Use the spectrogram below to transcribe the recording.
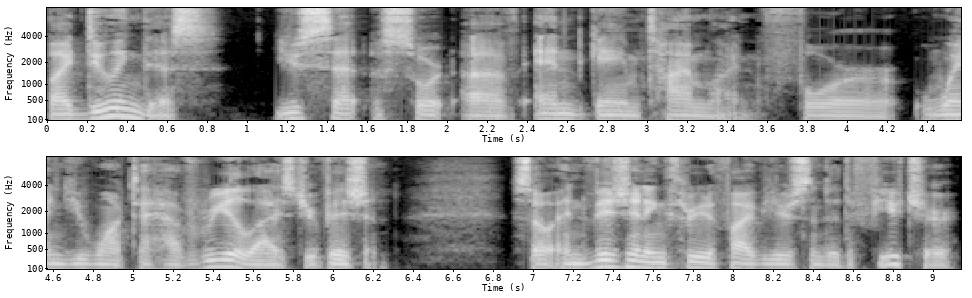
By doing this, you set a sort of end game timeline for when you want to have realized your vision. So, envisioning three to five years into the future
